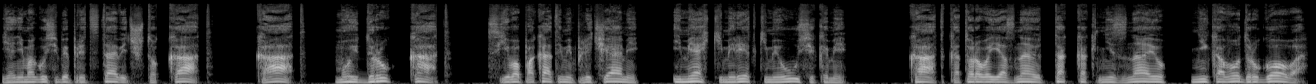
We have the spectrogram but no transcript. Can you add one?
Я не могу себе представить, что Кат, Кат, мой друг Кат, с его покатыми плечами и мягкими редкими усиками, Кат, которого я знаю так, как не знаю никого другого,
